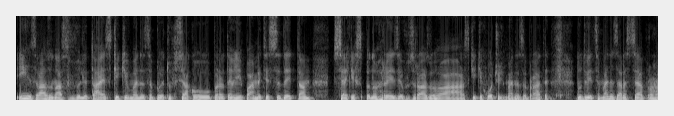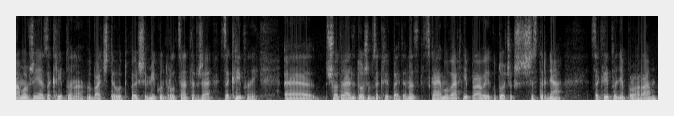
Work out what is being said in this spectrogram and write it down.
І зразу нас вилітає, скільки в мене забито всякого в оперативній пам'яті сидить там всяких спиногризів, зразу, а скільки хочуть в мене забрати. Ну, дивіться, в мене зараз ця програма вже є закріплена. Ви бачите, от пише мій контрол-центр вже закріплений. Е, Що треба для того, щоб закріпити? Натискаємо верхній правий куточок шестерня. Закріплення програм,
